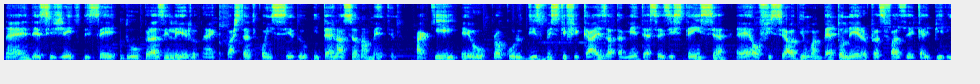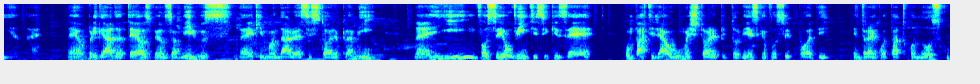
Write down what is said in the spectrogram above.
né, desse jeito de ser do brasileiro, né, bastante conhecido internacionalmente. Aqui eu procuro desmistificar exatamente essa existência é, oficial de uma betoneira para se fazer caipirinha. Né? É, obrigado até aos meus amigos né, que mandaram essa história para mim. Né? E você, ouvinte, se quiser compartilhar alguma história pitoresca, você pode entrar em contato conosco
